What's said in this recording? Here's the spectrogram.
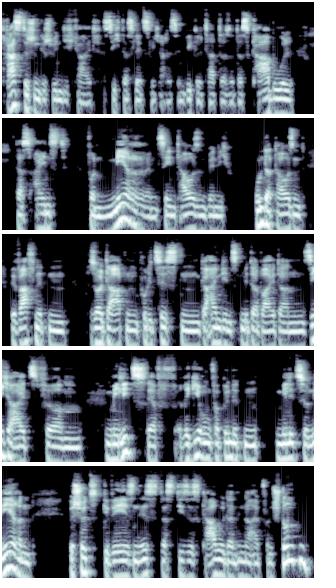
drastischen Geschwindigkeit sich das letztlich alles entwickelt hat. Also dass Kabul, das einst von mehreren Zehntausend, wenn nicht hunderttausend bewaffneten Soldaten, Polizisten, Geheimdienstmitarbeitern, Sicherheitsfirmen, Miliz der Regierung verbündeten Milizionären beschützt gewesen ist, dass dieses Kabul dann innerhalb von Stunden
